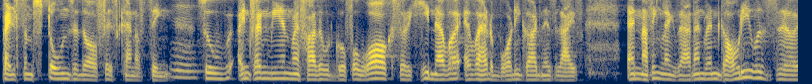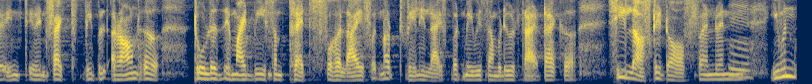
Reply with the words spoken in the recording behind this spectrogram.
pelt some stones at the office kind of thing. Mm. So, in fact, me and my father would go for walks, or he never ever had a bodyguard in his life, and nothing like that. And when Gauri was, uh, in, in fact, people around her told us there might be some threats for her life, or not really life, but maybe somebody would attack her. She laughed it off, and when Mm. even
